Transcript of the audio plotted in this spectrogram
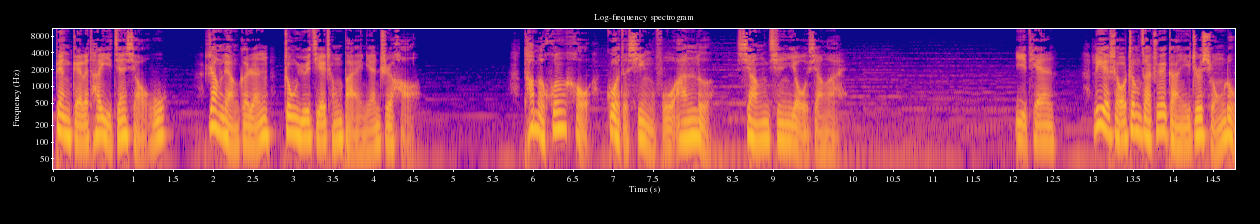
便给了他一间小屋，让两个人终于结成百年之好。他们婚后过得幸福安乐，相亲又相爱。一天，猎手正在追赶一只雄鹿。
